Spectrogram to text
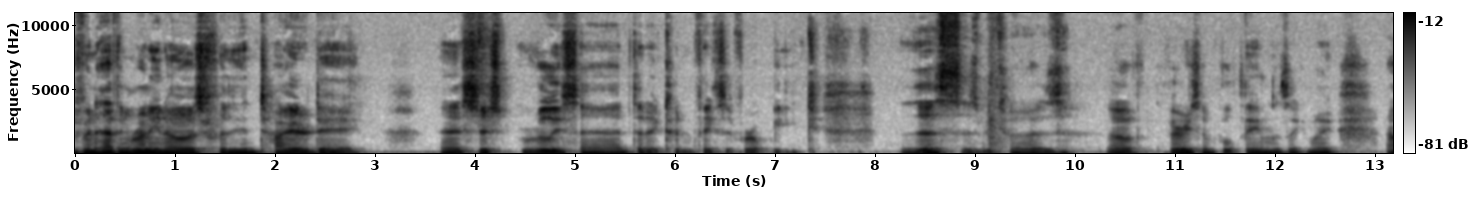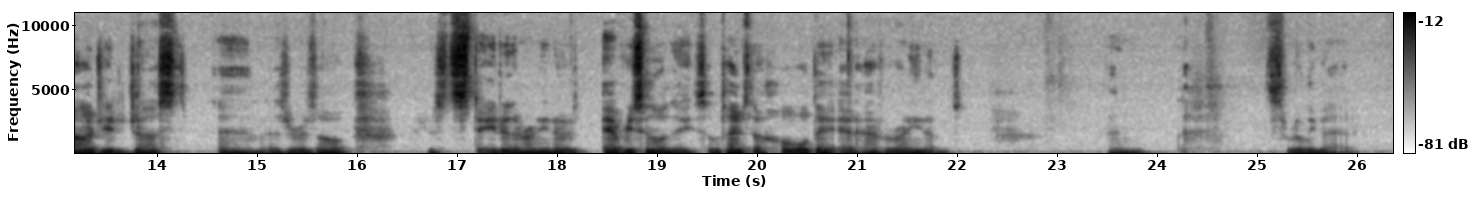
I've been having runny nose for the entire day, and it's just really sad that I couldn't fix it for a week. This is because of very simple things like my allergy to dust, and as a result, I just stayed with a runny nose every single day, sometimes the whole day I'd have a runny nose,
